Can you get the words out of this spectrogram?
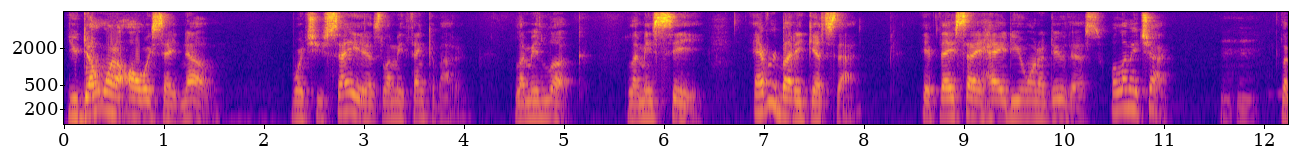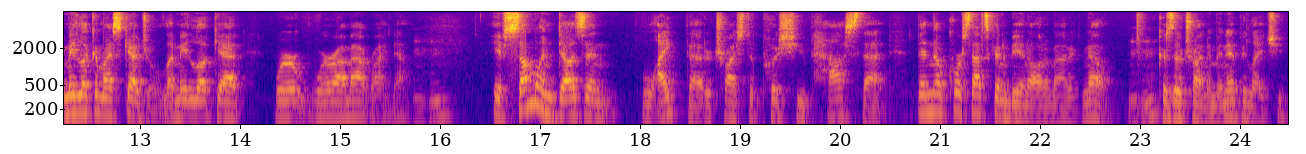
you don't want to always say no. What you say is, let me think about it. Let me look. Let me see. Everybody gets that. If they say, hey, do you want to do this? Well, let me check. Mm-hmm. Let me look at my schedule. Let me look at where, where I'm at right now. Mm-hmm. If someone doesn't like that or tries to push you past that, then of course that's going to be an automatic no mm-hmm. because they're trying to manipulate you.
